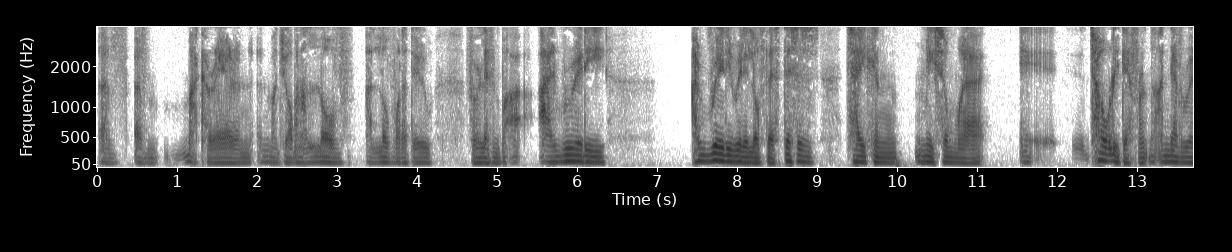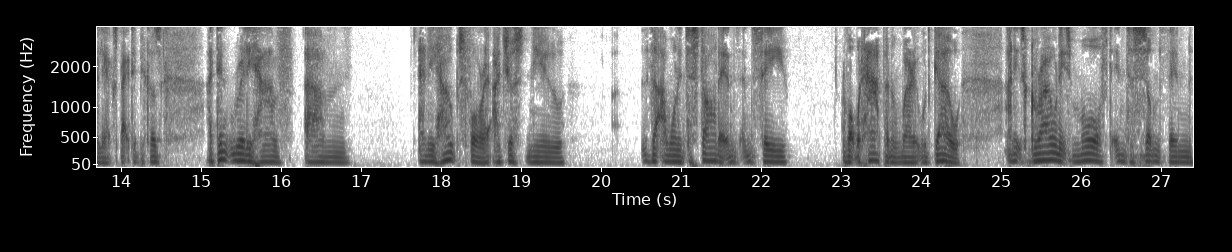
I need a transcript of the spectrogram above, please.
of, of my career and, and, my job, and I love I love what I do for a living. But I, I really, I really, really love this. This has taken me somewhere eh, totally different that I never really expected because I didn't really have um, any hopes for it. I just knew that I wanted to start it and, and see what would happen and where it would go. And it's grown, it's morphed into something.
